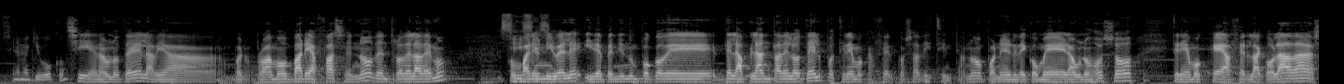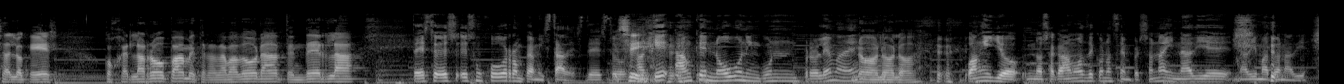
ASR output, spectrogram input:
Si no me equivoco. Sí, era un hotel, había... Bueno, probamos varias fases, ¿no? Dentro de la demo, con varios niveles, y dependiendo un poco de, de, la planta del hotel, pues teníamos que hacer cosas distintas, ¿no? Poner de comer a unos osos, teníamos que hacer la colada, o sea, lo que es coger la ropa, meter la lavadora, tenderla esto es, un juego rompe amistades. De esto, aunque, aunque no hubo ningún problema, ¿eh? No, no, no. Juan y yo nos acabamos de conocer en persona y nadie, nadie mató a nadie.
